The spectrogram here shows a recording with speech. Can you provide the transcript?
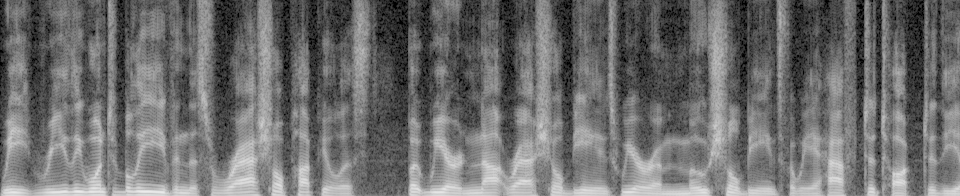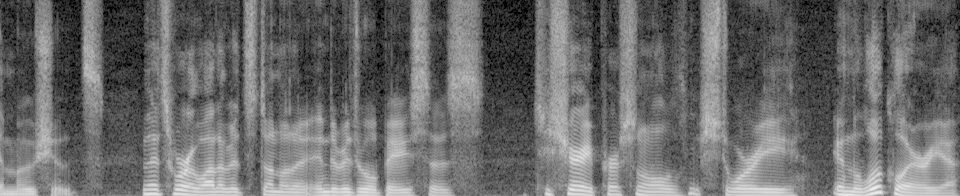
We really want to believe in this rational populist, but we are not rational beings. We are emotional beings, but we have to talk to the emotions. And that's where a lot of it's done on an individual basis. To share a personal story in the local area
